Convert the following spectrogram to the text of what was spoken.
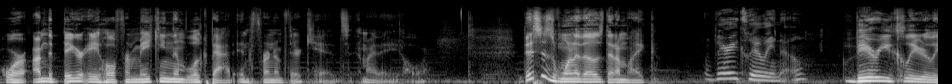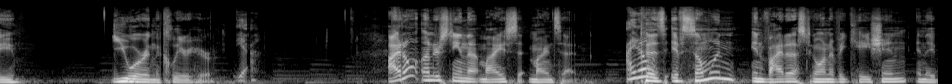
or I'm the bigger a hole for making them look bad in front of their kids. Am I the a hole? This is one of those that I'm like, Very clearly, no. very clearly, you are in the clear here. Yeah. I don't understand that mindset. I don't. Because if someone invited us to go on a vacation and they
